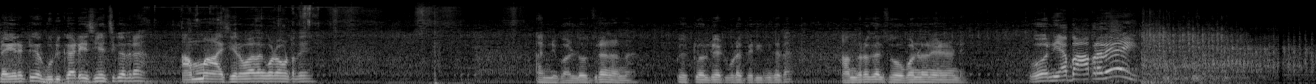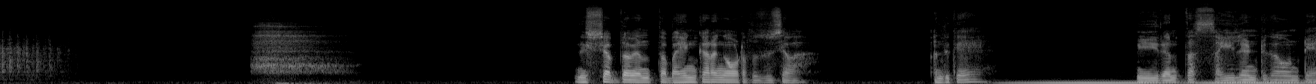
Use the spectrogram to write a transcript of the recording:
డైరెక్ట్గా గుడికాడ వేసేయచ్చు కదరా. అమ్మ ఆశీర్వాదం కూడా ఉంటది. అన్ని బళ్ళు వద్దురా నాన్న. పెట్రోల్ రేట్ కూడా పెరిగింది కదా. అందరూ కలిసి ఓ బండిలో నేడండి ఓ నీ అబ్బా ఆపరదే! నిశ్శబ్దం ఎంత భయంకరంగా ఉంటుందో చూసావా? అందుకే మీరెంత సైలెంట్గా ఉంటే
